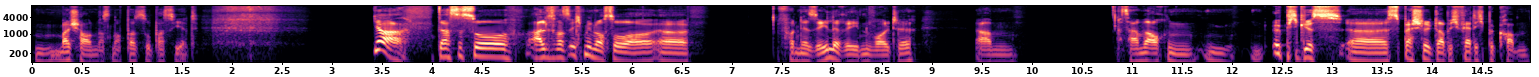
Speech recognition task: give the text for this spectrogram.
mal schauen, was noch so passiert. Ja, das ist so alles, was ich mir noch so äh, von der Seele reden wollte. Ähm, das haben wir auch ein, ein, üppiges äh, Special, glaube ich, fertig bekommen.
